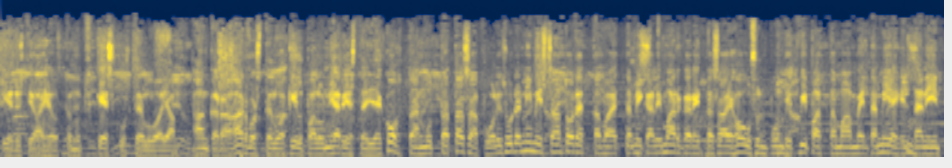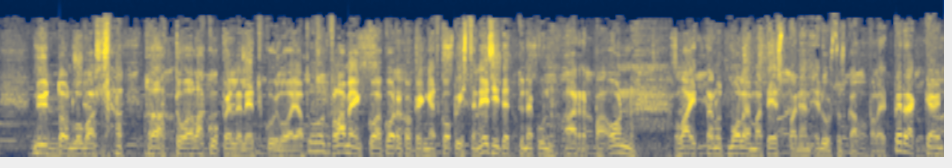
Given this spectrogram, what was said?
tietysti aiheuttanut keskustelua ja ankaraa arvostelua kilpailun järjestäjiä kohtaan, mutta tasapuolisuuden nimissä on todettava, että mikäli Margarita sai housun puntit vipattamaan meiltä miehiltä, niin nyt on luvassa taattua lakupelleletkuilua ja flamenkoa korkokengät kopisten esitettynä, kun Arpa on laittanut molemmat Espanjan edustuskappaleet peräkkäin.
